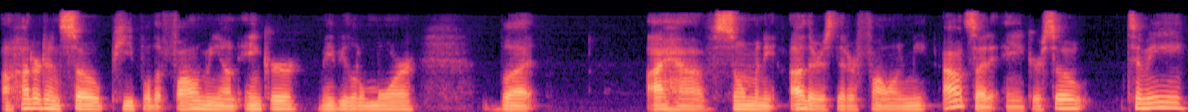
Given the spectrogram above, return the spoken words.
a hundred and so people that follow me on Anchor, maybe a little more, but I have so many others that are following me outside of Anchor. So to me,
